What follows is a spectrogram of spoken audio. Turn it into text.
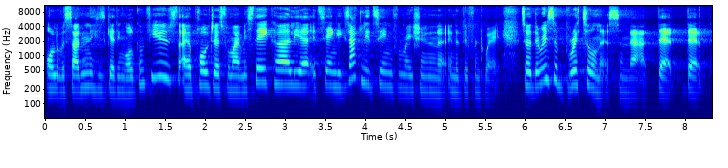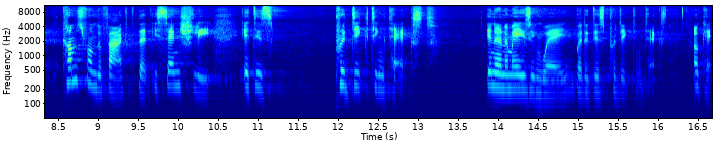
All of a sudden, he's getting all confused. I apologize for my mistake earlier. It's saying exactly the same information in a, in a different way. So there is a brittleness in that, that that comes from the fact that essentially it is predicting text in an amazing way, but it is predicting text. Okay,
